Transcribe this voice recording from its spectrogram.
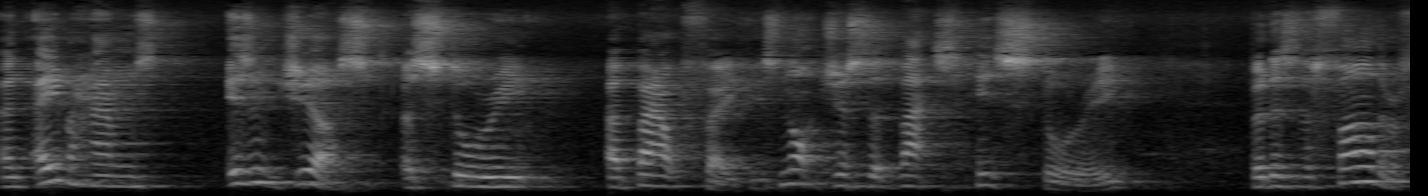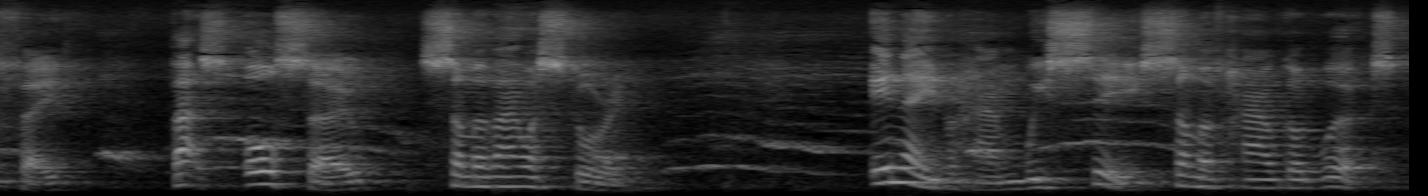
And Abraham's isn't just a story about faith. It's not just that that's his story, but as the father of faith, that's also some of our story. In Abraham, we see some of how God works.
